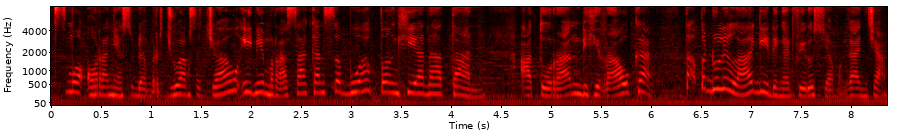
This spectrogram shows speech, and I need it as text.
semua orang yang sudah berjuang sejauh ini merasakan sebuah pengkhianatan. Aturan dihiraukan, tak peduli lagi dengan virus yang mengancam.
